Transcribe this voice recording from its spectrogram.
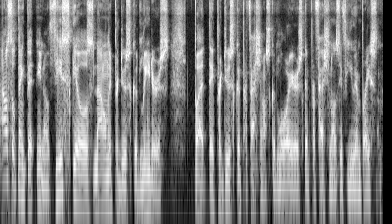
I also think that, you know, these skills not only produce good leaders, but they produce good professionals, good lawyers, good professionals if you embrace them.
